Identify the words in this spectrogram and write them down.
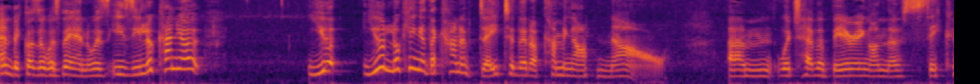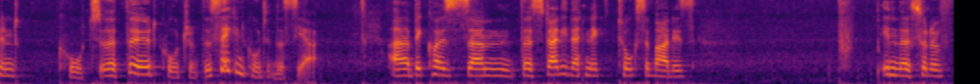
And because it was there and it was easy. Lukhanyo, you're, you're looking at the kind of data that are coming out now um, which have a bearing on the second quarter, the third quarter, of the second quarter this year. Uh, because um, the study that Nick talks about is in the sort of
